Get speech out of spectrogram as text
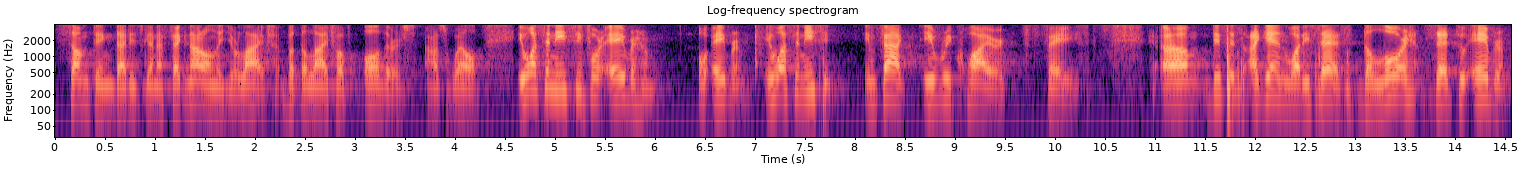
something that is going to affect not only your life, but the life of others as well. It wasn't easy for Abraham or Abram. It wasn't easy. In fact, it required faith. Um, this is again what he says. The Lord said to Abram,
